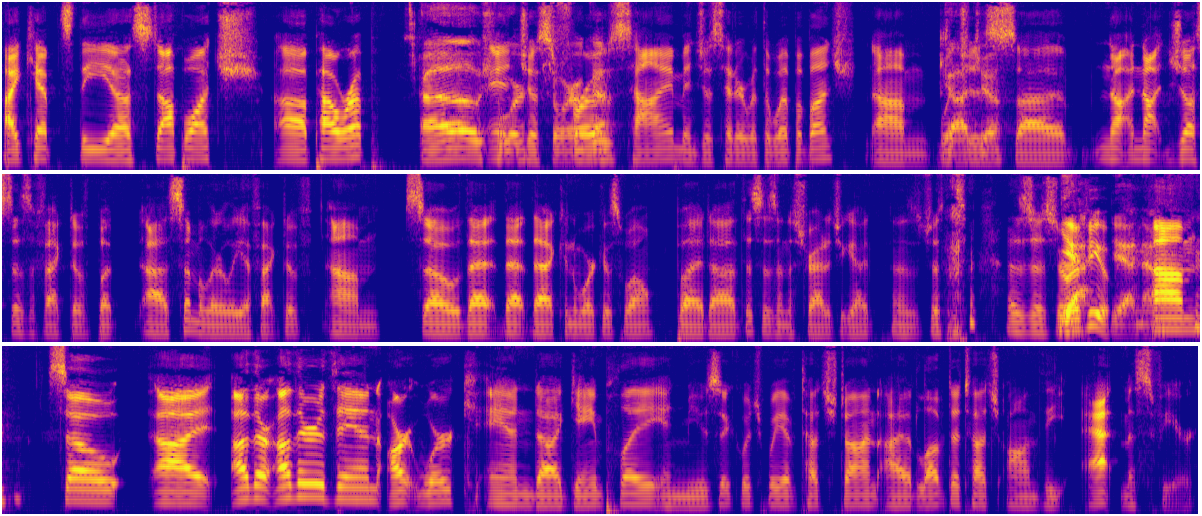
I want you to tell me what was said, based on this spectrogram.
I kept the uh, stopwatch uh, power up. Oh, sure, and just sure, froze okay. time and just hit her with the whip a bunch, um, which Gotcha. is uh, not not just as effective, but uh, similarly effective. Um, so that that that can work as well. But uh, this isn't a strategy guide. This is just this is just a Yeah, review. yeah, no. Um, so uh, other other than artwork and uh, gameplay and music, which we have touched on, I would love to touch on the atmosphere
